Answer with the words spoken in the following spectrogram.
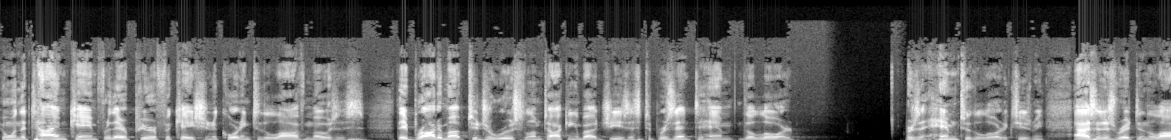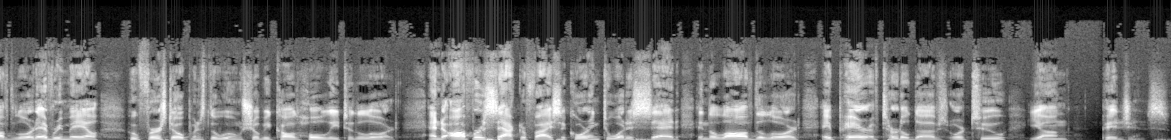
And when the time came for their purification according to the law of Moses, they brought him up to Jerusalem, talking about Jesus, to present to him the Lord. Present him to the Lord, excuse me. As it is written in the law of the Lord, every male who first opens the womb shall be called holy to the Lord. And to offer a sacrifice according to what is said in the law of the Lord, a pair of turtle doves or two young pigeons.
